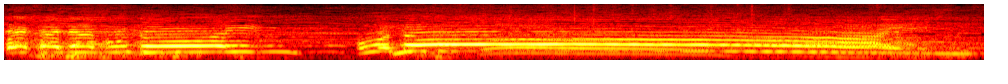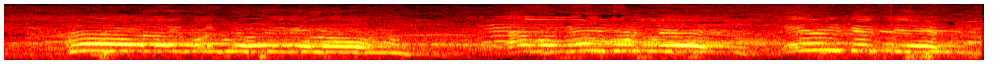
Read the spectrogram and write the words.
দেখা যাক উদয় উদয় গোল এই মুহূর্তে এই ম্যাচে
